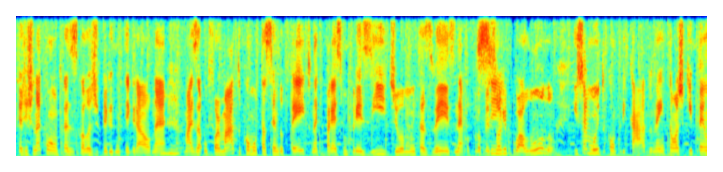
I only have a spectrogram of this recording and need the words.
que a gente não é contra as escolas de período integral, né? Uhum. Mas a, o formato como está sendo feito, né? Que parece um presídio muitas vezes, né? Para o professor Sim. e para o aluno, isso é muito complicado, né? Então acho que pensar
